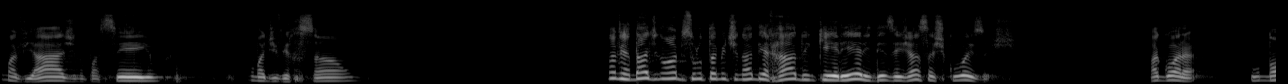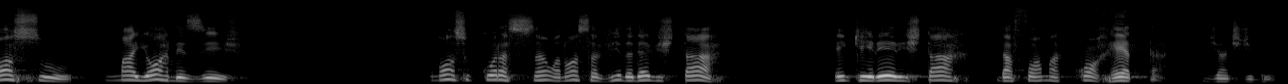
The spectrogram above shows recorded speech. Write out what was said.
Numa viagem, no passeio, numa diversão. Na verdade, não há absolutamente nada errado em querer e desejar essas coisas. Agora, o nosso maior desejo, o nosso coração, a nossa vida deve estar em querer estar da forma correta diante de Deus.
